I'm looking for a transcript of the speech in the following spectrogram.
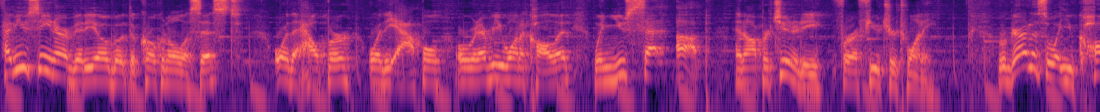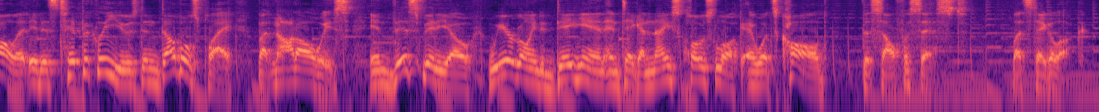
Have you seen our video about the Crokinole Assist, or the helper, or the apple, or whatever you want to call it, when you set up an opportunity for a future 20? Regardless of what you call it, it is typically used in doubles play, but not always. In this video, we are going to dig in and take a nice close look at what's called the self-assist. Let's take a look.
